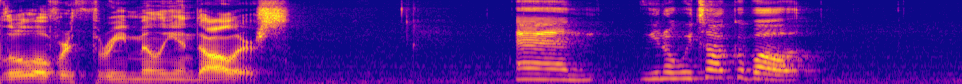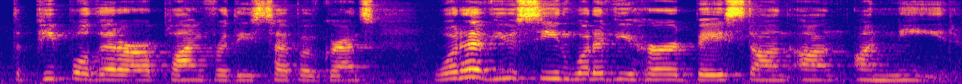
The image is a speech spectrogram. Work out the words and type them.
little over $3 million. And, you know, we talk about the people that are applying for these type of grants. What have you seen? What have you heard based on, on, on need?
